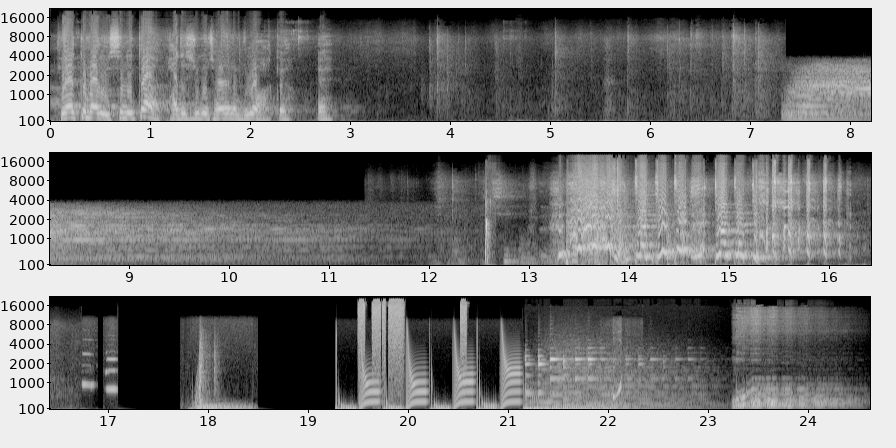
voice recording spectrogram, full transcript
계약금하고 있으니까 받으시고 저희는 물러갈게요 예.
